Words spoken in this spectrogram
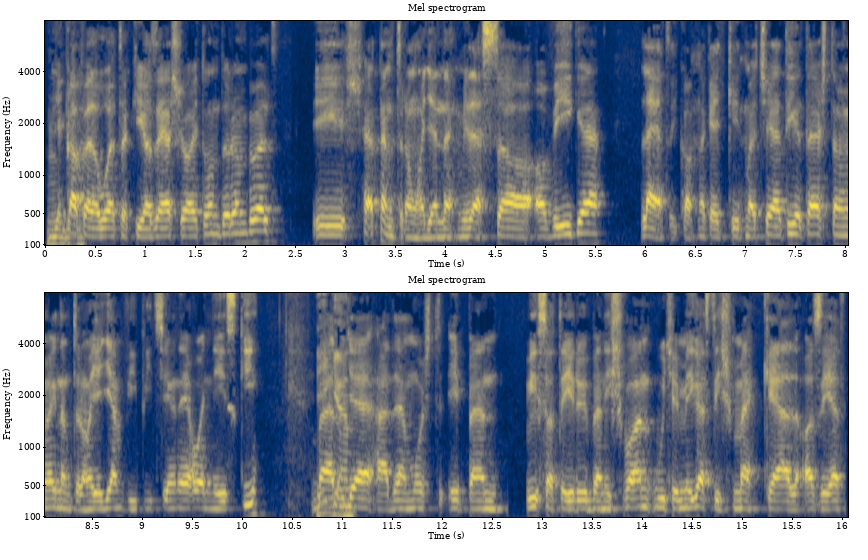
Ugye Capella volt, aki az első ajtón dörömbölt, és hát nem tudom, hogy ennek mi lesz a, a vége lehet, hogy kapnak egy-két meccs eltiltást, ami meg nem tudom, hogy egy MVP célnél hogy néz ki. Bár Igen. ugye Harden most éppen visszatérőben is van, úgyhogy még ezt is meg kell azért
